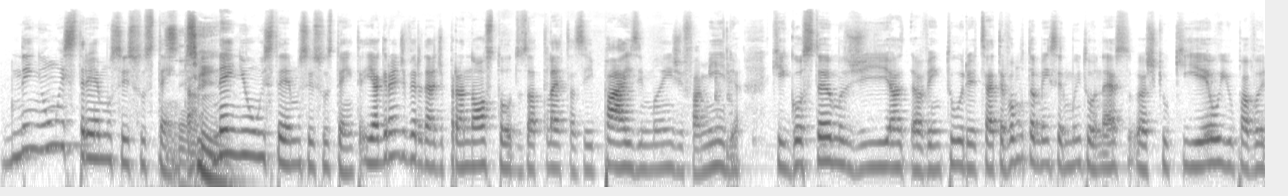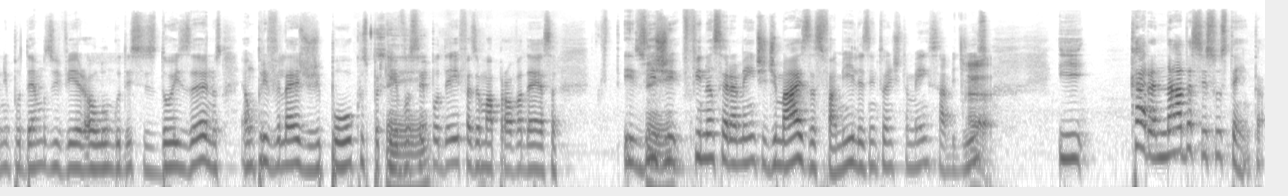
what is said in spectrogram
nenhum extremo se sustenta. Sim. Sim. Nenhum extremo se sustenta. E a grande verdade para nós todos, atletas e pais e mães de família, que gostamos de aventura, etc., vamos também ser muito honestos. Acho que o que eu e o Pavani pudemos viver ao longo desses dois anos é um privilégio de poucos, porque Sim. você poder fazer uma prova dessa exige financeiramente demais das famílias, então a gente também sabe disso. É. E, cara, nada se sustenta.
